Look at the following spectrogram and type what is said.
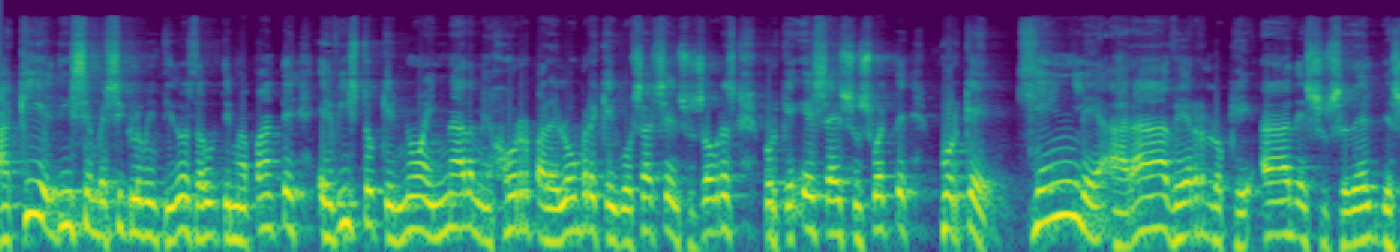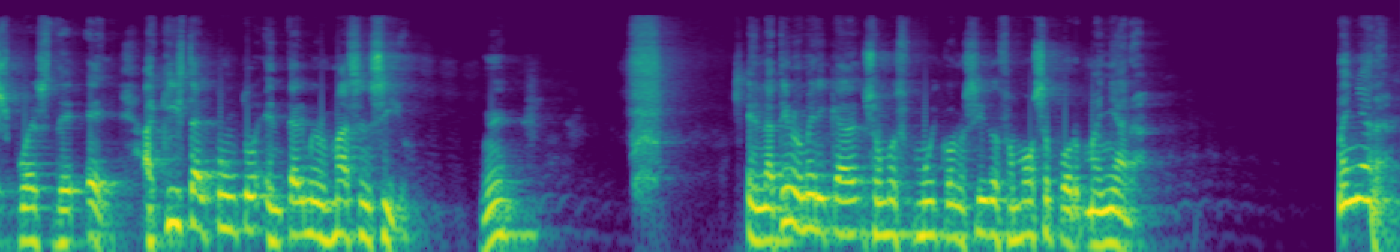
Aquí él dice en versículo 22, la última parte, he visto que no hay nada mejor para el hombre que gozarse en sus obras, porque esa es su suerte. ¿Por qué? ¿Quién le hará ver lo que ha de suceder después de él? Aquí está el punto en términos más sencillos. ¿Eh? En Latinoamérica somos muy conocidos, famosos por mañana. Mañana.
